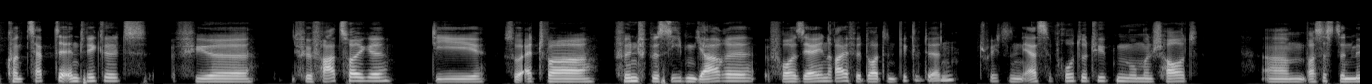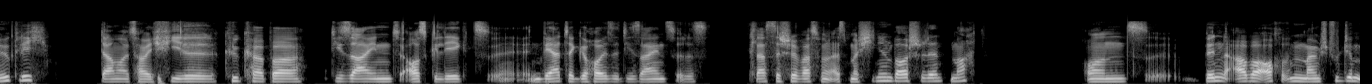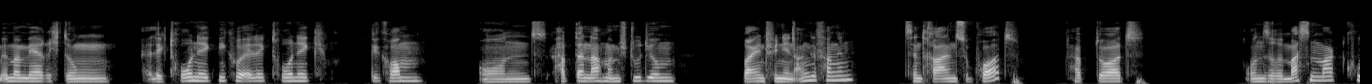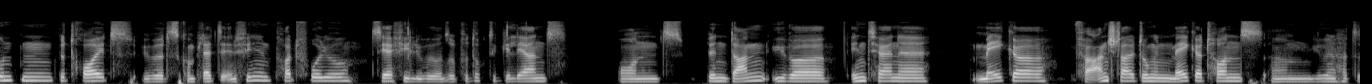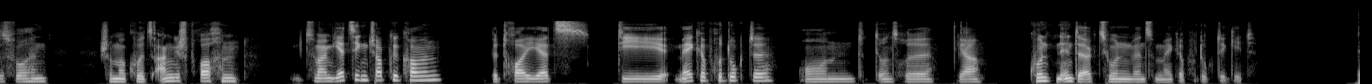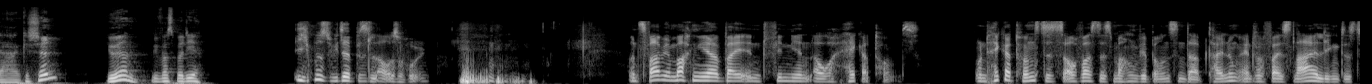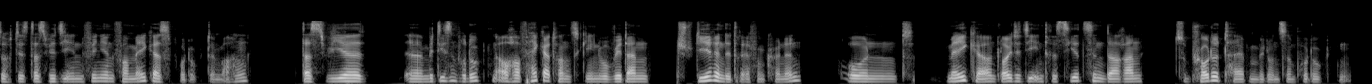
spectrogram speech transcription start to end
Konzepte entwickelt für, für Fahrzeuge, die so etwa fünf bis sieben Jahre vor Serienreife dort entwickelt werden. Sprich, das sind erste Prototypen, wo man schaut, ähm, was ist denn möglich. Damals habe ich viel Kühlkörper designt, ausgelegt, äh, Invertergehäuse designt, so das Klassische, was man als Maschinenbaustudent macht. Und äh, bin aber auch in meinem Studium immer mehr Richtung Elektronik, Mikroelektronik gekommen und habe dann nach meinem Studium bei Infineon angefangen, zentralen Support, habe dort unsere Massenmarktkunden betreut, über das komplette Infineon-Portfolio, sehr viel über unsere Produkte gelernt, und bin dann über interne Maker-Veranstaltungen, Makertons, ähm, Julian hat es vorhin schon mal kurz angesprochen, zu meinem jetzigen Job gekommen, betreue jetzt die Maker-Produkte und unsere ja, Kundeninteraktionen, wenn es um Maker-Produkte geht. Dankeschön. Julian, wie war's bei dir? Ich muss wieder ein bisschen ausholen. Und zwar, wir machen ja bei Infineon auch Hackathons. Und Hackathons, das ist auch was, das machen wir bei uns in der Abteilung, einfach weil es naheliegend ist, durch das, dass wir die Infineon for Makers Produkte machen, dass wir äh, mit diesen Produkten auch auf Hackathons gehen, wo wir dann Studierende treffen können und Maker und Leute, die interessiert sind daran, zu prototypen mit unseren Produkten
